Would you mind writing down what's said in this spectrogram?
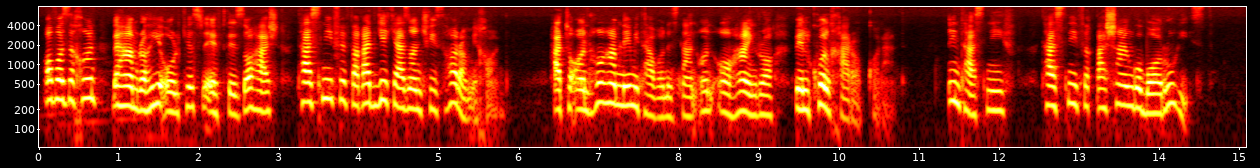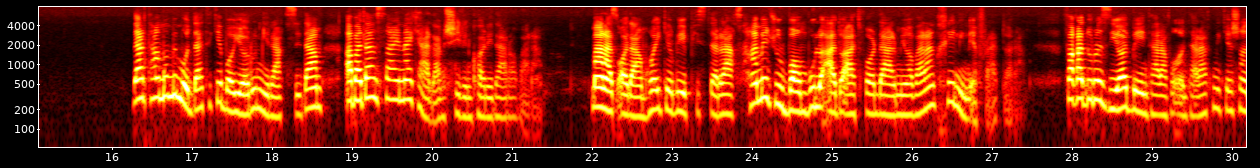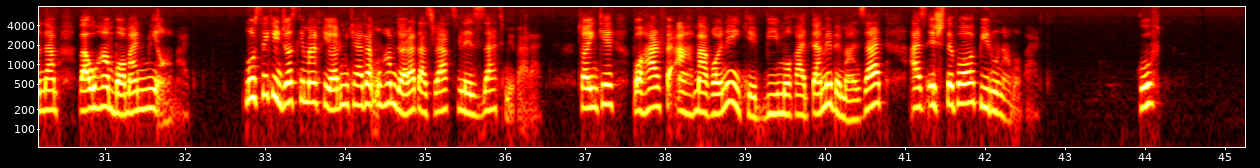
آوازخان به همراهی ارکستر افتضاحش تصنیف فقط یکی از آن چیزها را می‌خواند. حتی آنها هم نمی توانستند آن آهنگ را بالکل خراب کنند. این تصنیف تصنیف قشنگ و باروحی است. در تمام مدتی که با یارو میرقصیدم ابدا سعی نکردم شیرین کاری درآورم. من از آدمهایی که روی پیست رقص همه جور بامبول و ادا اطوار در میآورند خیلی نفرت دارم. فقط او را زیاد به این طرف و آن طرف میکشاندم و او هم با من میآمد. موسیقی اینجاست که من خیال می‌کردم او هم دارد از رقص لذت می‌برد. تا اینکه با حرف احمقانه ای که بی مقدمه به من زد از اشتباه بیرونم آورد. گفت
